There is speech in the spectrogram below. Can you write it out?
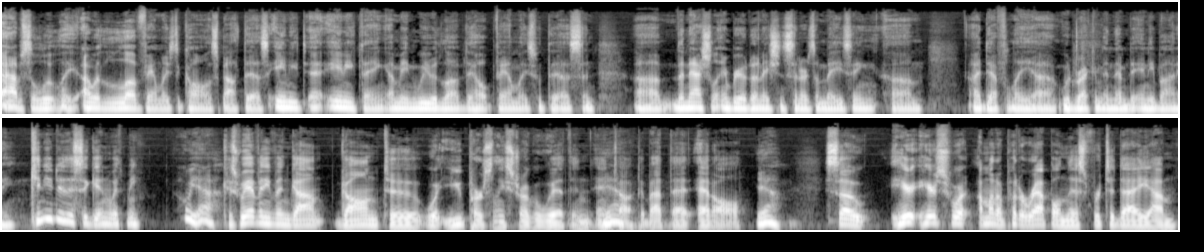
Absolutely. I would love families to call us about this. Any uh, anything. I mean, we would love to help families with this. And um, the National Embryo Donation Center is amazing. Um, I definitely uh, would recommend them to anybody. Can you do this again with me? Oh yeah. Because we haven't even gone gone to what you personally struggle with and, and Yeah. talked about that at all. Yeah. So here here's what I'm going to put a wrap on this for today. Um,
